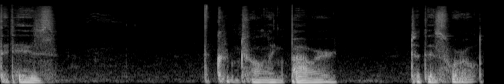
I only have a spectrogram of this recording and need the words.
that is the controlling power to this world.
